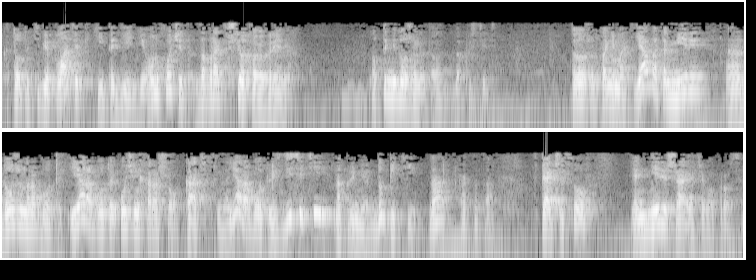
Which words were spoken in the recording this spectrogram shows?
кто-то тебе платит какие-то деньги, он хочет забрать все твое время. Но ты не должен этого допустить. Ты должен понимать, я в этом мире э, должен работать. И я работаю очень хорошо, качественно. Я работаю с 10, например, до 5, да, как-то так. В 5 часов я не решаю эти вопросы.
